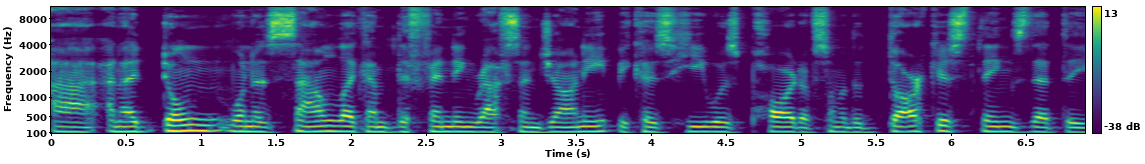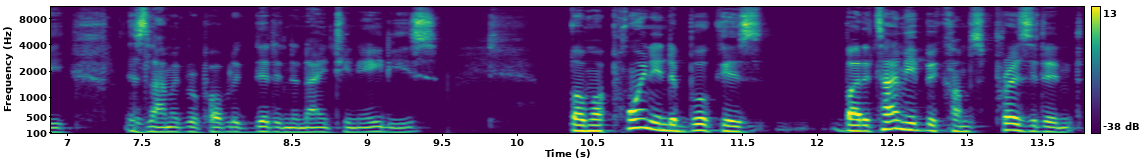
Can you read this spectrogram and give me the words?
Uh, and I don't want to sound like I'm defending Rafsanjani because he was part of some of the darkest things that the Islamic Republic did in the 1980s. But my point in the book is by the time he becomes president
